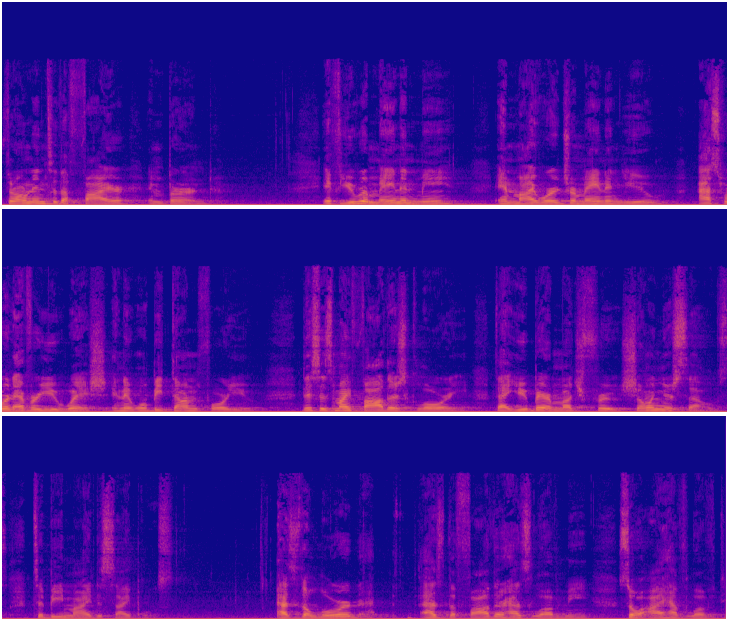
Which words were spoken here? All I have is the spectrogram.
thrown into the fire, and burned. If you remain in me, and my words remain in you, ask whatever you wish, and it will be done for you. This is my Father's glory, that you bear much fruit, showing yourselves to be my disciples. As the Lord, as the Father has loved me, so I have loved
